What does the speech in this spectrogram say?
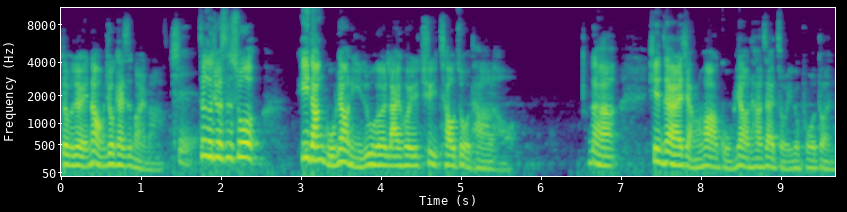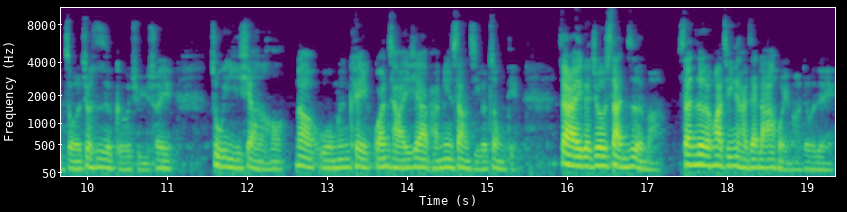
对不对？那我们就开始买嘛。是，这个就是说，一档股票你如何来回去操作它了哦。那现在来讲的话，股票它在走一个波段，走的就是这个格局，所以注意一下了哈。那我们可以观察一下盘面上几个重点。再来一个就是散热嘛，散热的话今天还在拉回嘛，对不对？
